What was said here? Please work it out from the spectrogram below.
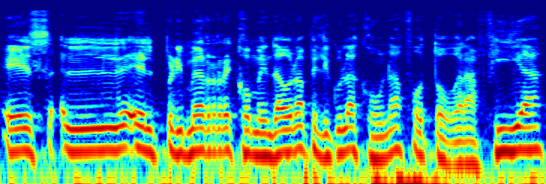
es el, el primer recomendado, una película con una fotografía,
